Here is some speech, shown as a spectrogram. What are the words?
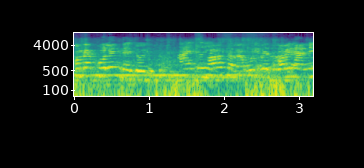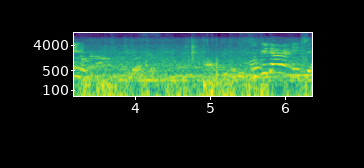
અમે ખોલીને દે જોઈ હવે નાનીનું મૂકી દે હવે નીચે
